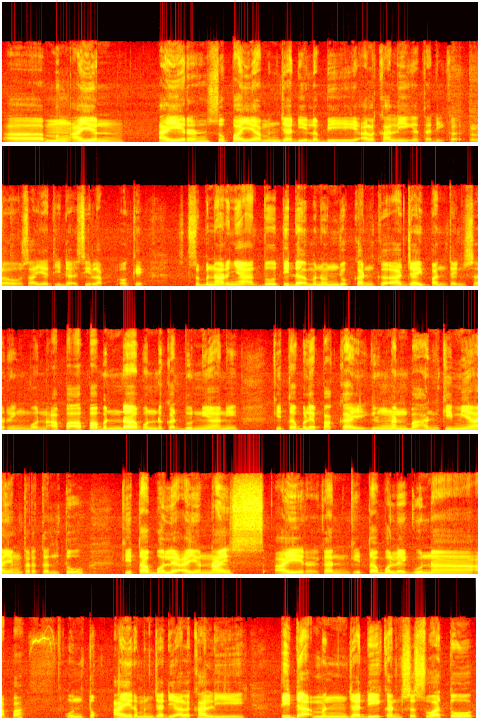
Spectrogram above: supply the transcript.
uh, mengayon air supaya menjadi lebih alkali kata tadi kalau saya tidak silap. Okey. Sebenarnya tu tidak menunjukkan keajaiban tensoring pun. Apa-apa benda pun dekat dunia ni kita boleh pakai dengan bahan kimia yang tertentu, kita boleh ionize air kan. Kita boleh guna apa untuk air menjadi alkali tidak menjadikan sesuatu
